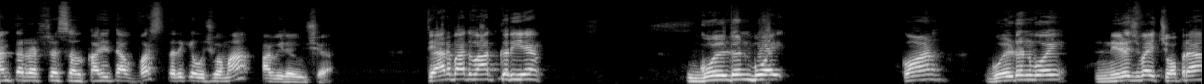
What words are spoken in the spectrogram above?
આંતરરાષ્ટ્રીય સહકારિતા વર્ષ તરીકે ઉજવવામાં આવી રહ્યું છે. ત્યારબાદ વાત કરીએ, ગોલ્ડન બોય કોણ? ગોલ્ડન બોય નીરજભાઈ ચોપરા.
